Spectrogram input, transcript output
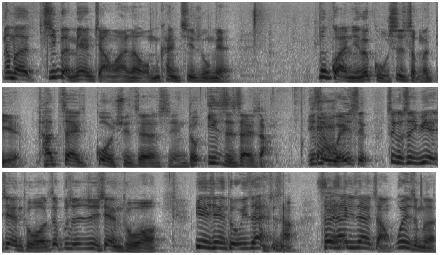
那么基本面讲完了，我们看技术面。不管你的股市怎么跌，它在过去这段时间都一直在涨，一直维持。这个是月线图哦，这不是日线图哦。月线图一直在涨，所以它一直在涨，为什么呢？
